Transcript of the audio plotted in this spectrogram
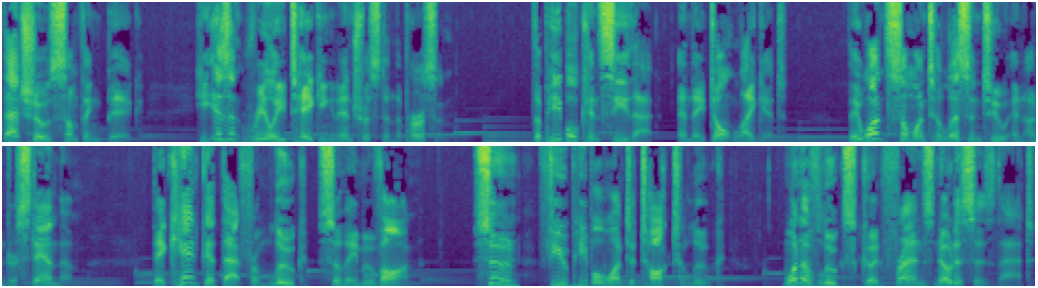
That shows something big. He isn't really taking an interest in the person. The people can see that, and they don't like it. They want someone to listen to and understand them. They can't get that from Luke, so they move on. Soon, few people want to talk to Luke. One of Luke's good friends notices that.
